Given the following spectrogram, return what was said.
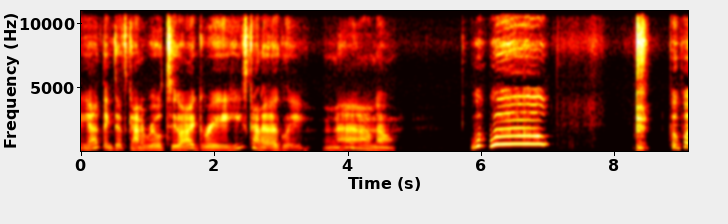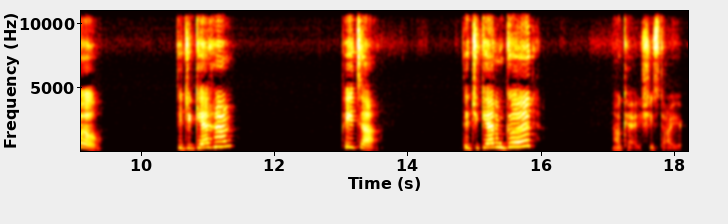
Yeah, I think that's kind of real too. I agree. He's kind of ugly. Mm, I don't know. Woo woo! poo poo. Did you get him? Petah. Did you get him good? Okay, she's tired.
